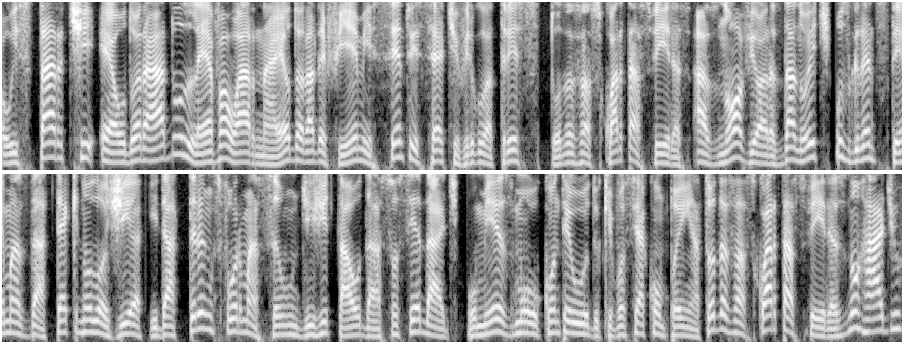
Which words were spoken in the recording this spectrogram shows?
o Start Eldorado leva ao ar na Eldorado FM 107,3 todas as quartas-feiras às 9 horas da noite os grandes temas da tecnologia e da transformação digital da sociedade. O mesmo conteúdo que você acompanha todas as quartas-feiras no rádio,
